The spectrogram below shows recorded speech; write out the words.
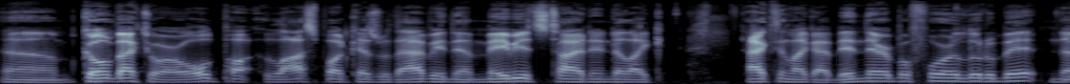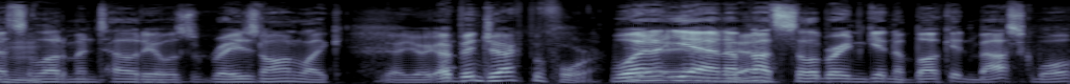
Um, going back to our old po- last podcast with Abby, and then maybe it's tied into like acting like I've been there before a little bit. And that's Mhm. a lot of mentality I was raised on. Like, Yeah, you're like, I've been jacked before. well, yeah, and I'm not celebrating getting a bucket in basketball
